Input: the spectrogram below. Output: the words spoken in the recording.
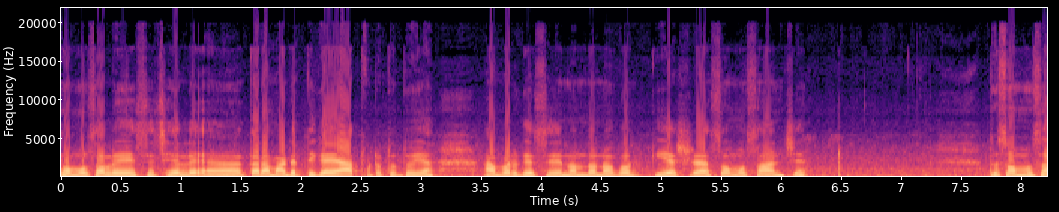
সমোসা লয়ে এসে ছেলে তারা মাঠের থেকে আট তো দইয়া আবার গেছে নন্দনগর, কিয়াসরা, সমোসা আনছে। তো সমোসা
